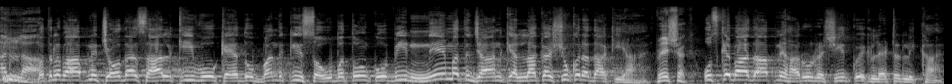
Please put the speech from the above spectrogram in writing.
اللہ۔ مطلب آپ نے چودہ سال کی وہ قید و بند کی صحبتوں کو بھی نعمت جان کے اللہ کا شکر ادا کیا ہے۔ بے شک۔ اس کے بعد آپ نے ہارون رشید کو ایک لیٹر لکھا ہے۔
